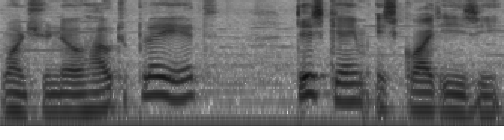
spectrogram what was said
once you know how to play it, this game is quite easy.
